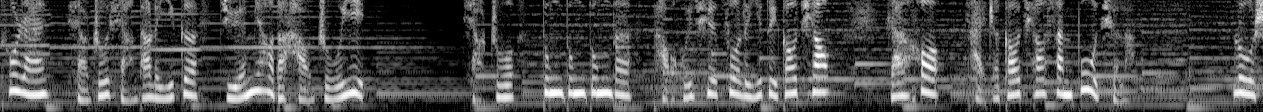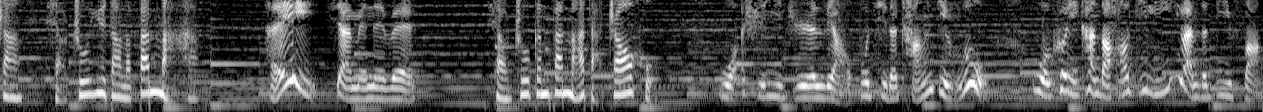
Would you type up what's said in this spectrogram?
突然，小猪想到了一个绝妙的好主意，小猪咚咚咚的跑回去做了一对高跷，然后踩着高跷散步去了。路上，小猪遇到了斑马。嘿，下面那位，小猪跟斑马打招呼。我是一只了不起的长颈鹿，我可以看到好几里远的地方。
